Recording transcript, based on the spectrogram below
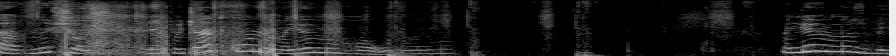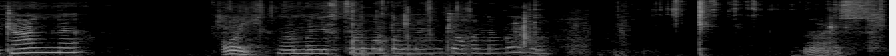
Так, ну що ж, для початку намалюємо голову. Малюємо звичайне. Ой, вам олівцем, напевно, нічого не видно. Зараз.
